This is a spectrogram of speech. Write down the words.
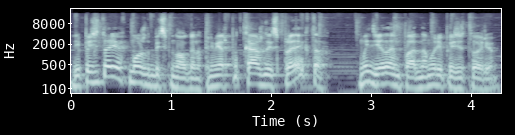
Репозиториев может быть много. Например, под каждый из проектов мы делаем по одному репозиторию.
